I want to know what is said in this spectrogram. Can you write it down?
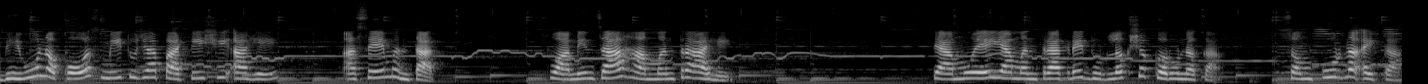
भिवू नकोस मी तुझ्या पाठीशी आहे असे म्हणतात. स्वामींचा हा मंत्र आहे. त्यामुळे या मंत्राकडे दुर्लक्ष करू नका. संपूर्ण ऐका.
